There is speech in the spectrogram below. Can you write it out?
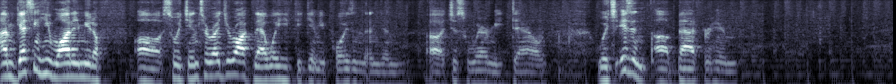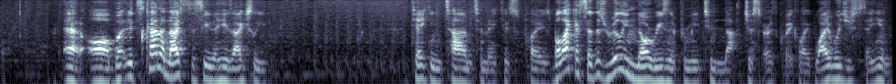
I'm guessing he wanted me to uh, switch into Regirock. That way he could get me poisoned and then uh, just wear me down, which isn't uh, bad for him at all. But it's kind of nice to see that he's actually taking time to make his plays. But like I said, there's really no reason for me to not just Earthquake. Like, why would you stay in?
